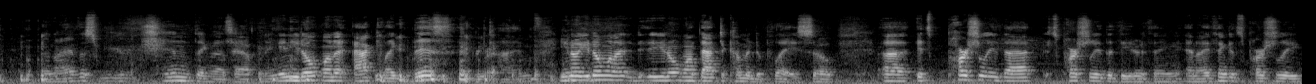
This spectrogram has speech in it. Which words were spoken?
and I have this weird chin thing that's happening, and you don't want to act like this every time. You know, you don't want to, you don't want that to come into play. So, uh, it's partially that, it's partially the theater thing, and I think it's partially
